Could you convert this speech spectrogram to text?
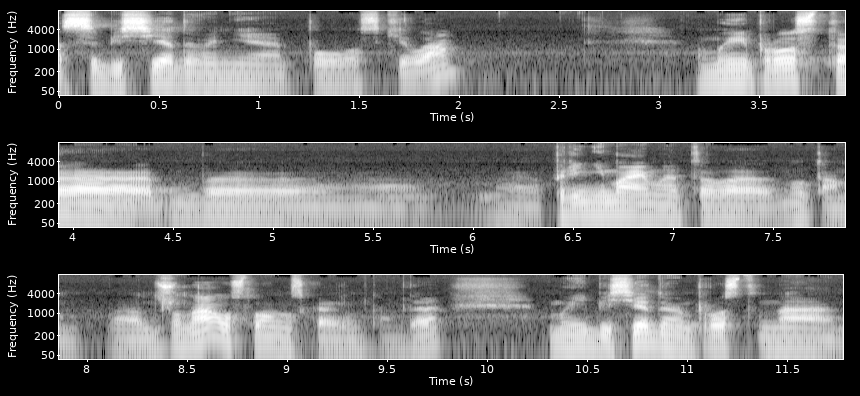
собеседование по скиллам. Мы просто принимаем этого, ну, там, джуна, условно скажем, там, да, мы беседуем просто на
